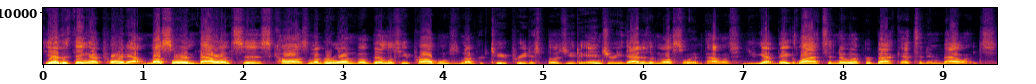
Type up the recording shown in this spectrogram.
The other thing I point out, muscle imbalances cause number one, mobility problems, number two, predispose you to injury. That is a muscle imbalance. You got big lats and no upper back, that's an imbalance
